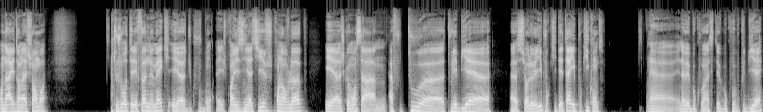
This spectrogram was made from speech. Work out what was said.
On arrive dans la chambre toujours au téléphone le mec et euh, du coup bon allez je prends les initiatives je prends l'enveloppe et euh, je commence à, à foutre euh, tous les billets sur le lit pour qu'il détaille et pour qu'il compte il y en avait beaucoup hein, c'était beaucoup beaucoup de billets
